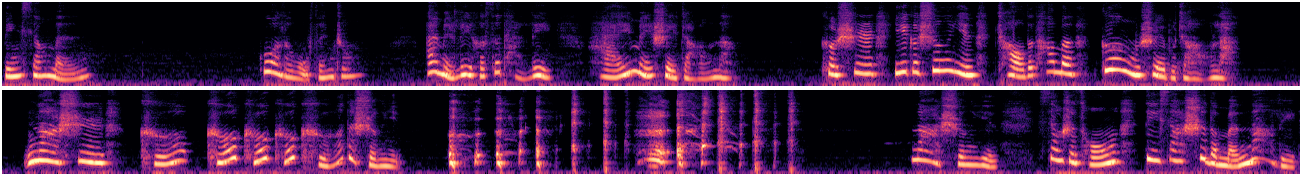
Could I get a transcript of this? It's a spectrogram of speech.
冰箱门。过了五分钟，艾美丽和斯坦利还没睡着呢。可是，一个声音吵得他们更睡不着了，那是咳咳咳咳咳的声音。那声音像是从地下室的门那里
